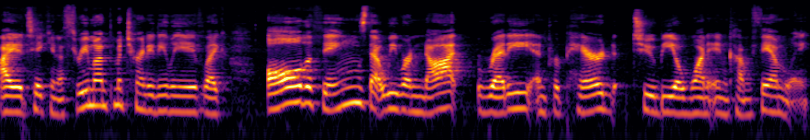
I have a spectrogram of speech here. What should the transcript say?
I had taken a three month maternity leave. Like, all the things that we were not ready and prepared to be a one income family.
